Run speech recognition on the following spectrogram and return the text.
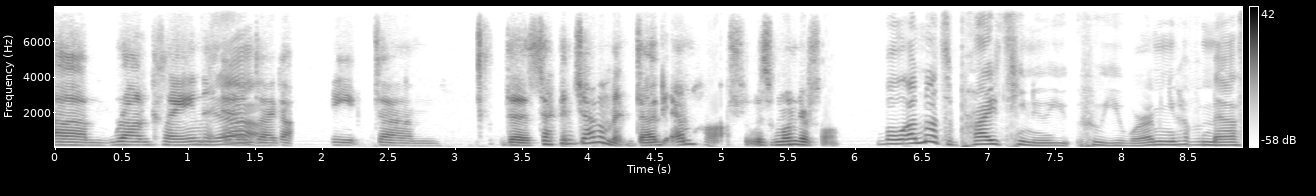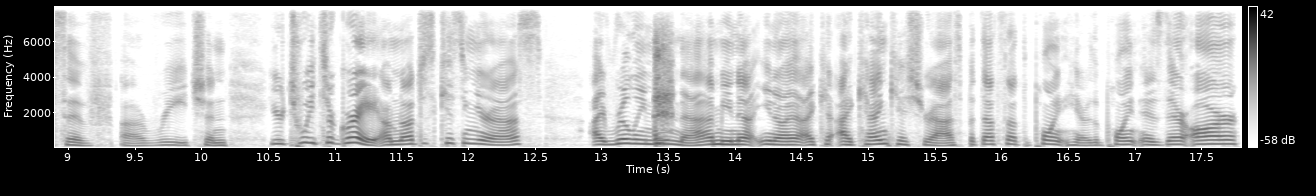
Um, Ron Klain, Yeah. and I got to meet um, the second gentleman, Doug Emhoff. It was wonderful. Well, I'm not surprised he knew you, who you were. I mean, you have a massive uh, reach, and your tweets are great. I'm not just kissing your ass. I really mean that. I mean, uh, you know, I, I can kiss your ass, but that's not the point here. The point is there are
